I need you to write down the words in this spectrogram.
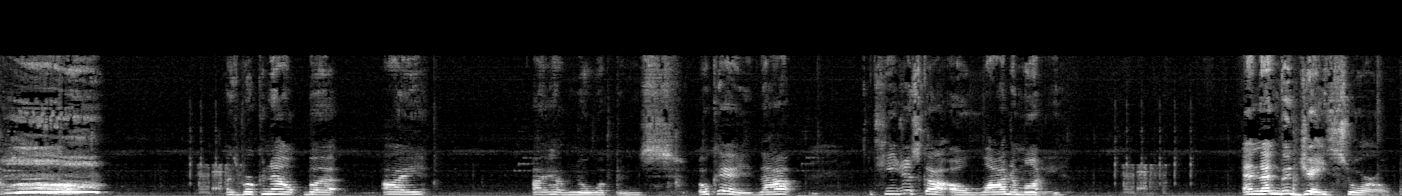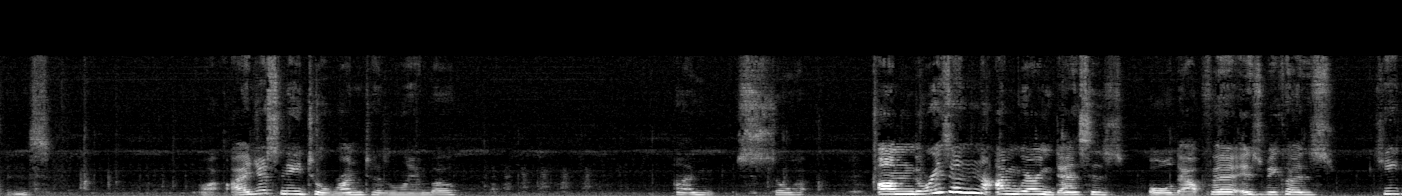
I was broken out, but I I have no weapons. Okay, that he just got a lot of money. And then the J store opens. Well, I just need to run to the Lambo. I'm so um the reason I'm wearing Dennis's old outfit is because he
